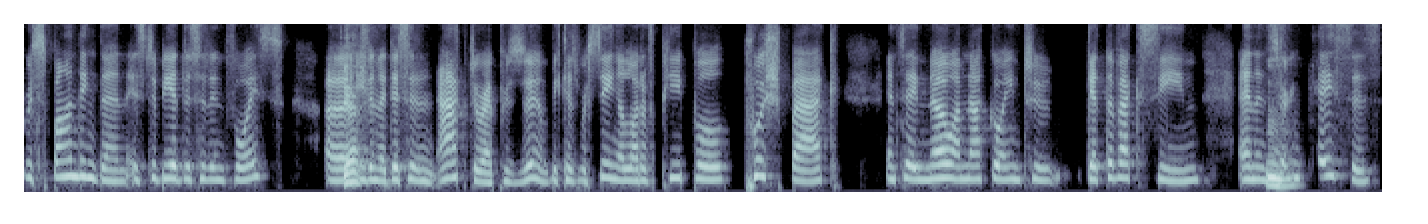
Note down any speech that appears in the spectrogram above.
responding then is to be a dissident voice, uh, yes. even a dissident actor, I presume, because we're seeing a lot of people push back and say, no, I'm not going to get the vaccine. And in mm. certain cases,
